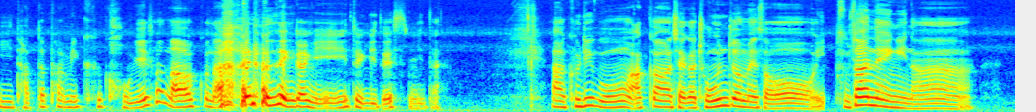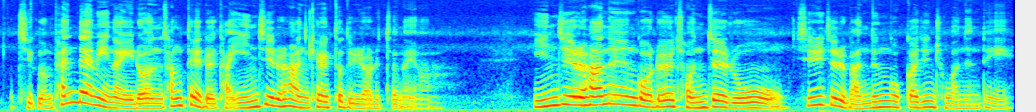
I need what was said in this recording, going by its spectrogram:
이 답답함이 그 거기에서 나왔구나 이런 생각이 들기도 했습니다. 아, 그리고 아까 제가 좋은 점에서 부산행이나 지금 팬데믹이나 이런 상태를 다 인지를 한 캐릭터들이라 그랬잖아요. 인지를 하는 거를 전제로 시리즈를 만든 것까진 좋았는데,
